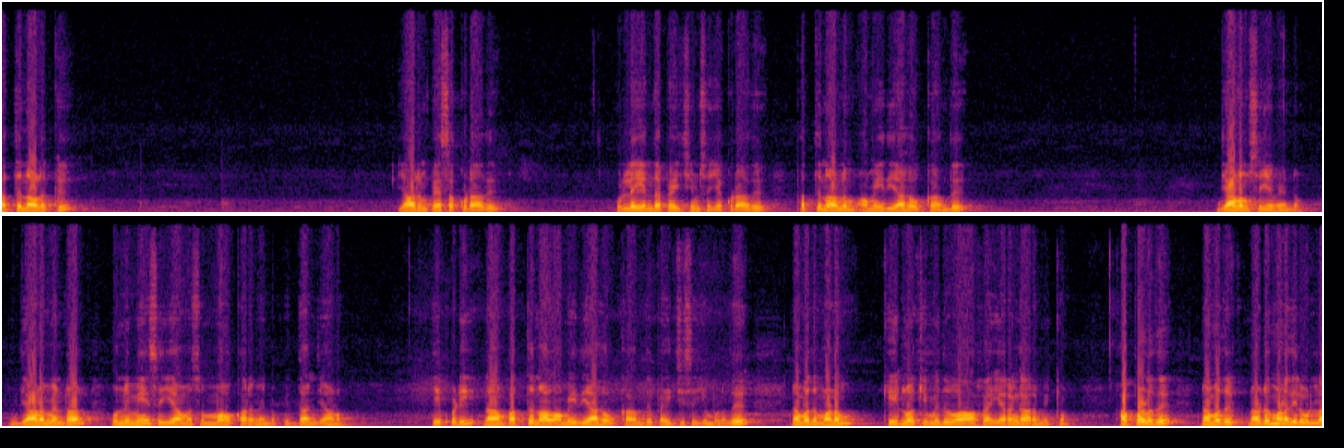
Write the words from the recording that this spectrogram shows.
பத்து நாளுக்கு யாரும் பேசக்கூடாது. உள்ளே எந்த பயிற்சியும் செய்யக்கூடாது. பத்து நாளும் அமைதியாக உட்கார்ந்து தியானம் செய்ய வேண்டும். தியானம் என்றால் ஒன்றுமே செய்யாமல் சும்மா உட்கார வேண்டும். இதுதான் தியானம். இப்படி நாம் பத்து நாள் அமைதியாக உட்கார்ந்து பயிற்சி செய்யும் பொழுது நமது மனம் கீழ்நோக்கி மெதுவாக இறங்க ஆரம்பிக்கும். அப்பொழுது நமது நடுமனதில் உள்ள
